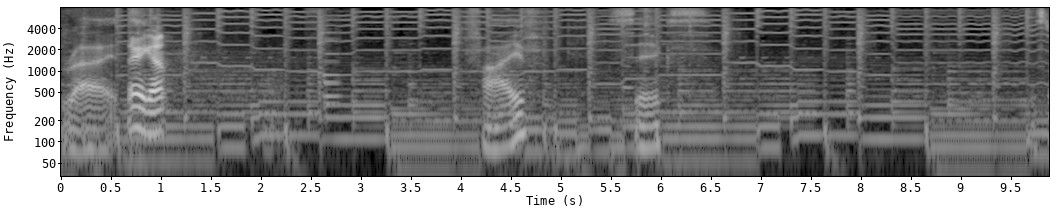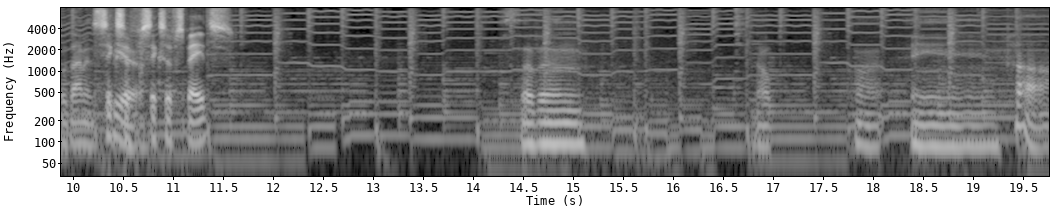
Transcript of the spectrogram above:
Right. There you go. Five, six. There's no diamonds Six here. of six of spades. Seven. Nope. Uh, and, huh.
